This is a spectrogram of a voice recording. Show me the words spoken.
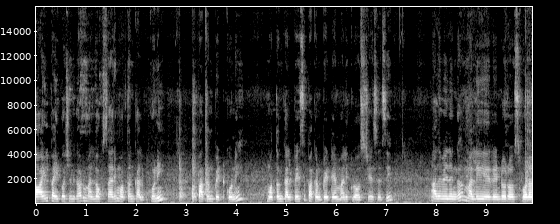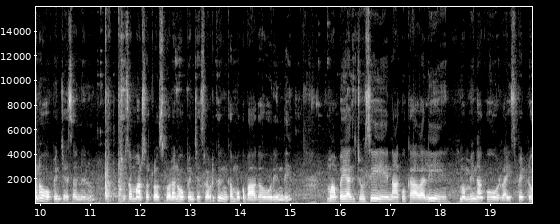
ఆయిల్ పైకి వచ్చింది కాబట్టి మళ్ళీ ఒకసారి మొత్తం కలుపుకొని పక్కన పెట్టుకొని మొత్తం కలిపేసి పక్కన పెట్టాను మళ్ళీ క్లోజ్ చేసేసి. అదేవిధంగా మళ్ళీ రెండో రోజు కూడా ఓపెన్ చేశాను నేను. చూసాం మరుసటి రోజు కూడా ఓపెన్ చేసేటప్పటికి ఇంకా ముక్క బాగా ఊరింది. మా అబ్బాయి అది చూసి నాకు కావాలి మమ్మీ నాకు రైస్ పెట్టు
